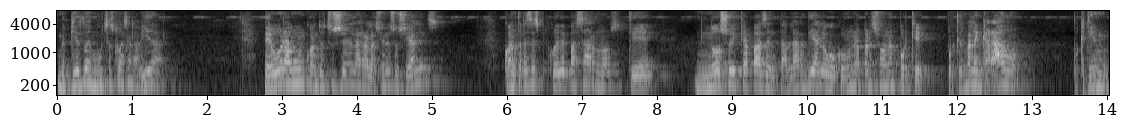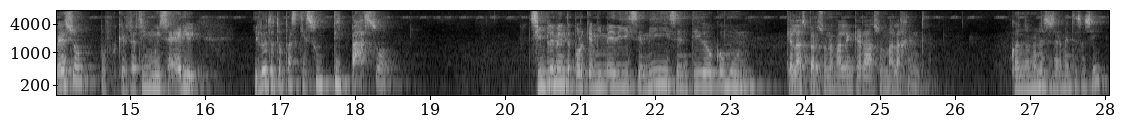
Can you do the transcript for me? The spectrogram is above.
me pierdo de muchas cosas en la vida. Peor aún cuando esto sucede en las relaciones sociales. ¿Cuántas veces puede pasarnos que no soy capaz de entablar diálogo con una persona porque, porque es mal encarado? Porque tiene un beso, pues porque es así muy serio. Y, y luego te topas que es un tipazo. Simplemente porque a mí me dice mi sentido común que las personas mal encaradas son mala gente, cuando no necesariamente es así.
